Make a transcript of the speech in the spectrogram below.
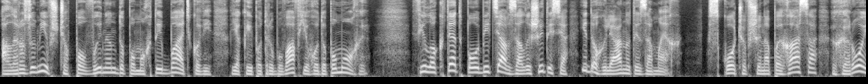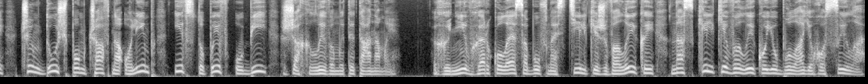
але розумів, що повинен допомогти батькові, який потребував його допомоги. Філоктет пообіцяв залишитися і доглянути за мех. Скочивши на Пегаса, герой чим душ помчав на Олімп і вступив у бій з жахливими титанами. Гнів Геркулеса був настільки ж великий, наскільки великою була його сила.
